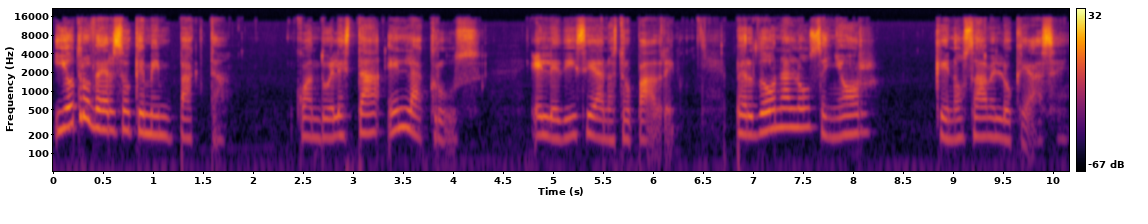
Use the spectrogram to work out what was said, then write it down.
Y otro verso que me impacta, cuando Él está en la cruz, Él le dice a nuestro Padre, perdónalo Señor, que no saben lo que hacen.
